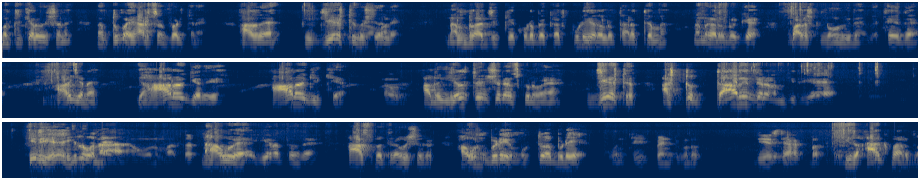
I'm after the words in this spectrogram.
ಮತ್ತು ಕೆಲವು ವಿಷಯದಲ್ಲಿ ನಾನು ತುಂಬಾ ಹ್ಯಾಟ್ಸಪ್ ಹೇಳ್ತೇನೆ. ಆದ್ರೆ ಈ ಜಿ ಎಸ್ ಟಿ ವಿಷಯದಲ್ಲಿ ನನ್ನ ರಾಜ್ಯಕ್ಕೆ ಕೊಡಬೇಕಾದ ಕುಡಿಯರಲ್ಲೂ ತಾರತಮ್ಯ. ನನಗೆ ಅದ್ರ ಬಗ್ಗೆ ಬಹಳಷ್ಟು ನೋವಿದೆ ವ್ಯಥೆ ಇದೆ. ಹಾಗೇನೆ ಈ ಆರೋಗ್ಯ ರೀ ಆರೋಗ್ಯಕ್ಕೆ ಅದು ಹೆಲ್ತ್ ಇನ್ಶೂರೆನ್ಸ್ಗೂ ಜಿ ಎಸ್ ಟಿ ಅಷ್ಟು ದಾರಿದ್ರ್ಯ ನಮ್ಗಿದೆಯೇ? ಇದೆಯೇ ಇಲ್ವನ ಅವನು ಮಾತಾಡ್ತಾ ನಾವೇ ಏನಂತಂದ್ರೆ ಆಸ್ಪತ್ರೆ ಔಷಧ ಅವನ್ ಬಿಡಿ ಮುಕ್ತವಾಗಿ ಬಿಡಿ. ಒಂದು ಟ್ರೀಟ್ಮೆಂಟ್ಗೂ ಜಿ ಎಸ್ ಟಿ ಹಾಕ್ಬಾರ್ದು. ಇದು ಹಾಕ್ಬಾರ್ದು.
